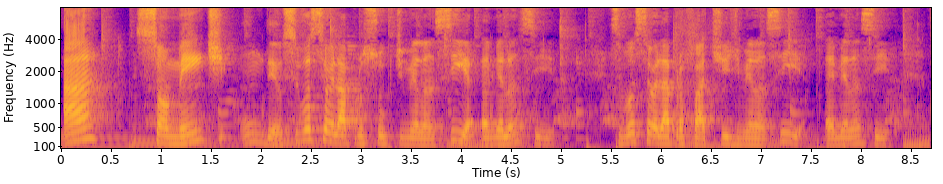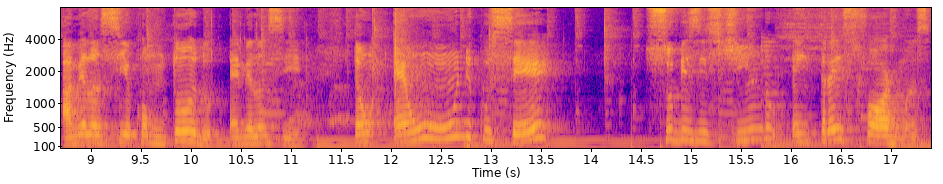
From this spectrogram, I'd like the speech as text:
há somente um Deus. Se você olhar para o suco de melancia, é melancia. Se você olhar para a fatia de melancia, é melancia. A melancia como um todo é melancia. Então é um único ser subsistindo em três formas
